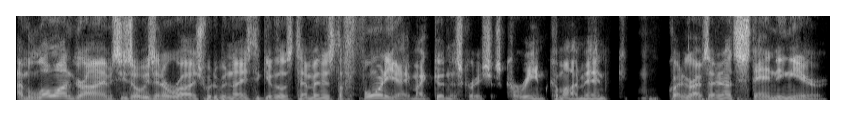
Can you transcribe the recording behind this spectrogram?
I'm low on Grimes. He's always in a rush. Would have been nice to give those 10 minutes to Fournier. My goodness gracious. Kareem, come on, man. Quentin Grimes had an outstanding year.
